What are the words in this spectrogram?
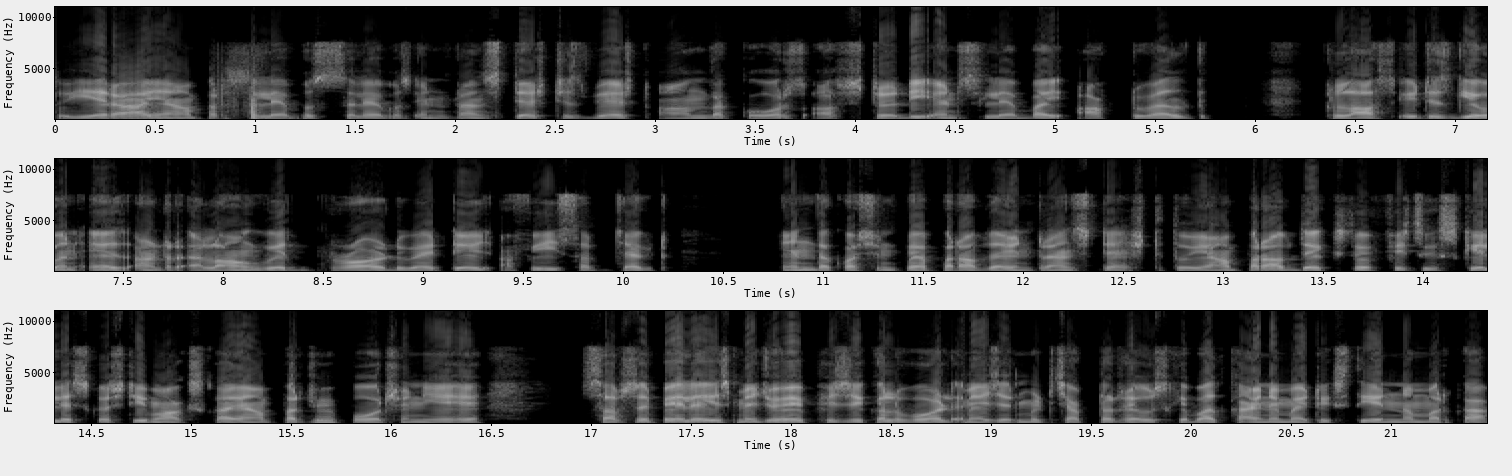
तो ये रहा यहाँ पर syllabus syllabus entrance test is based on the course of study and syllabus of twelfth class it is given as under along with broad weightage of each subject in the question paper of the entrance test तो यहाँ पर आप देख सकते हो फिजिक्स के लिए सिक्सटी मार्क्स का यहाँ पर जो है पोर्शन ये है, सबसे पहले इसमें जो है फ़िज़िकल वर्ल्ड मेज़रमेंट चैप्टर है, उसके बाद काइनेमेटिक्स तीन नंबर का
